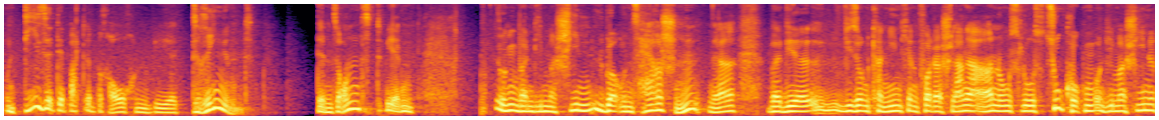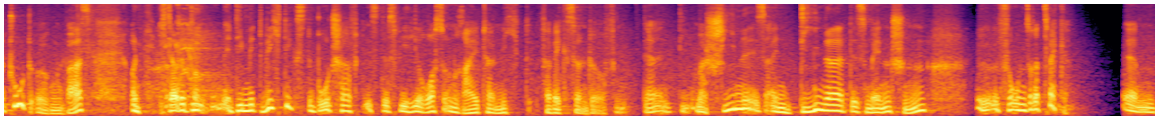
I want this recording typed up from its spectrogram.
Und diese Debatte brauchen wir dringend, denn sonst werden irgendwann die Maschinen über uns herrschen, ja, weil wir wie so ein Kaninchen vor der Schlange ahnungslos zugucken und die Maschine tut irgendwas. Und ich glaube, die, die mit wichtigste Botschaft ist, dass wir hier Ross und Reiter nicht verwechseln dürfen. Ja, die Maschine ist ein Diener des Menschen äh, für unsere Zwecke. Ähm,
